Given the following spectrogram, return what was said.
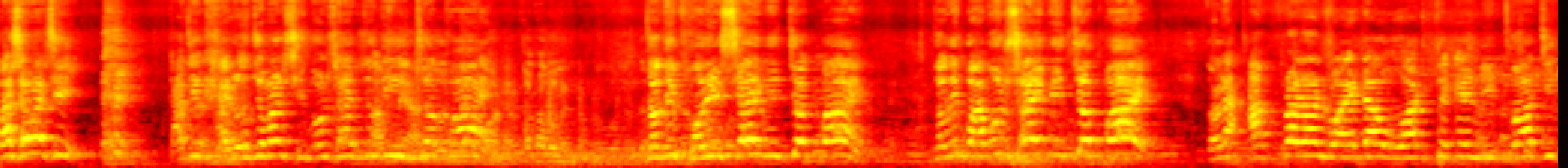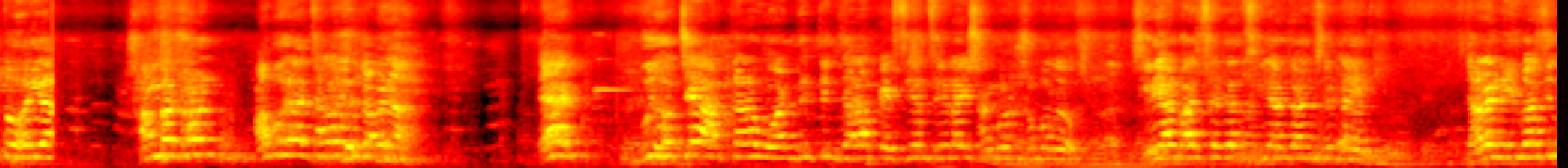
পাশাপাশি কাজী খায়রুজ্জামান শিবন সাহেব যদি ইজ্জত পায় যদি ফরিদ সাহেব ইজ্জত পায়, যদি বাবুল সাহেব ইজ্জত পায়, তাহলে আপনারা নয়ডা ওয়ার্ড থেকে নির্বাচিত হইয়া সংগঠন অবহেলা চালানো যাবে না। এক, দুই হচ্ছে আপনারা ওয়ার্ড ভিত্তিক যারা প্রেসিডেন্ট সেক্রেটারি, সাংগঠনিক সম্পাদক, senior vice president, senior joint secretary, যারা নির্বাচিত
